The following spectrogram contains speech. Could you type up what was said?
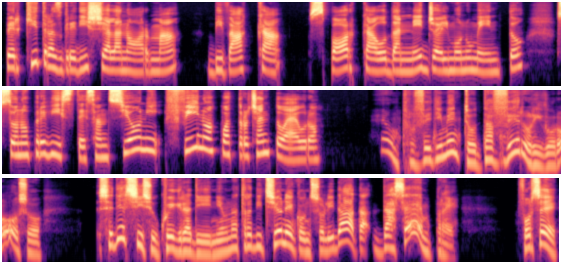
Per chi trasgredisce alla norma, bivacca, sporca o danneggia il monumento, sono previste sanzioni fino a 400 euro. È un provvedimento davvero rigoroso. Sedersi su quei gradini è una tradizione consolidata da sempre. Forse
